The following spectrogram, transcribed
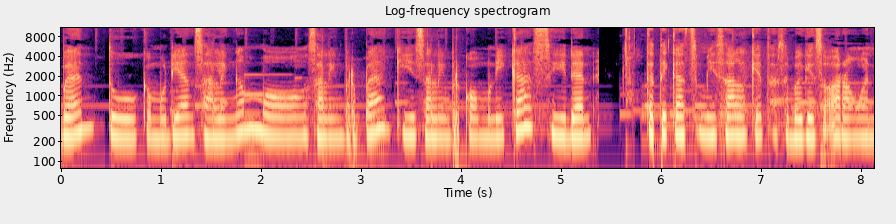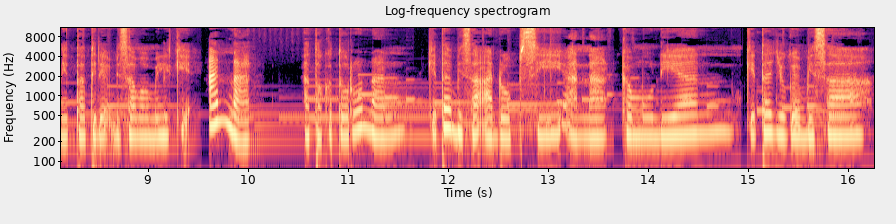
bantu, kemudian saling ngomong, saling berbagi, saling berkomunikasi dan ketika semisal kita sebagai seorang wanita tidak bisa memiliki anak, atau keturunan, kita bisa adopsi anak. Kemudian, kita juga bisa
